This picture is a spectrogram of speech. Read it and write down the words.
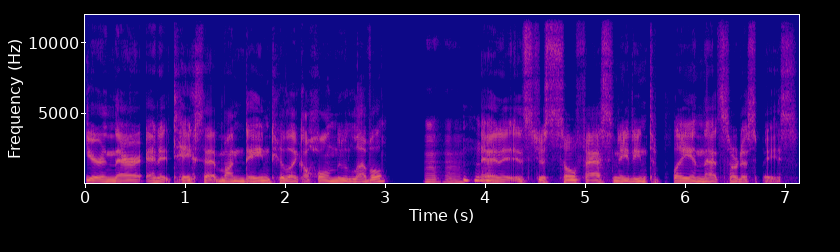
here and there, and it takes that mundane to like a whole new level, mm-hmm. Mhm. and it's just so fascinating to play in that sort of space.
